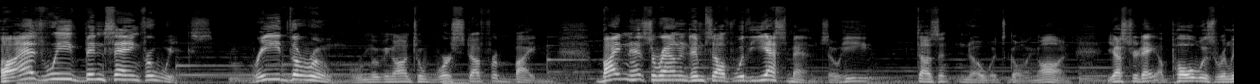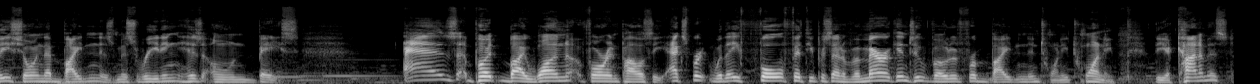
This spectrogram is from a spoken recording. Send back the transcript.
Uh, as we've been saying for weeks, read the room. We're moving on to worse stuff for Biden. Biden has surrounded himself with yes men, so he doesn't know what's going on. Yesterday, a poll was released showing that Biden is misreading his own base. As put by one foreign policy expert, with a full 50% of Americans who voted for Biden in 2020. The Economist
